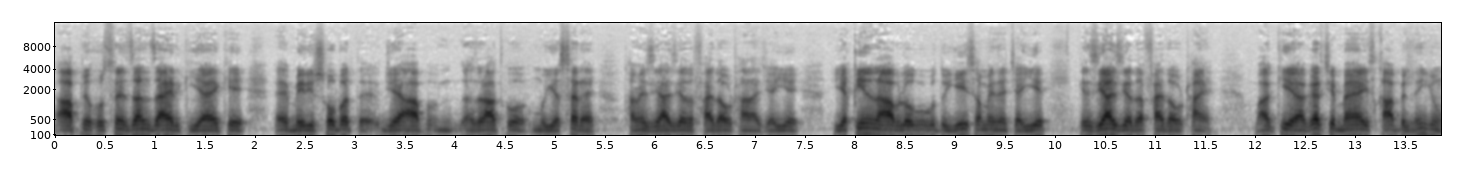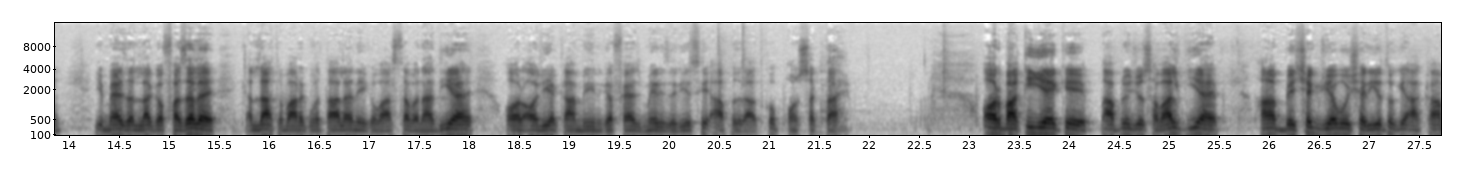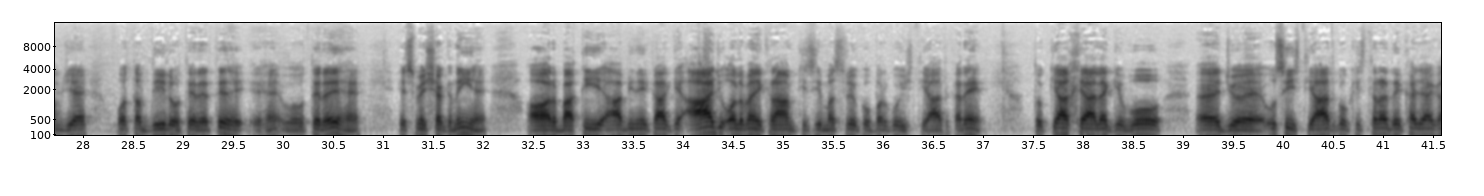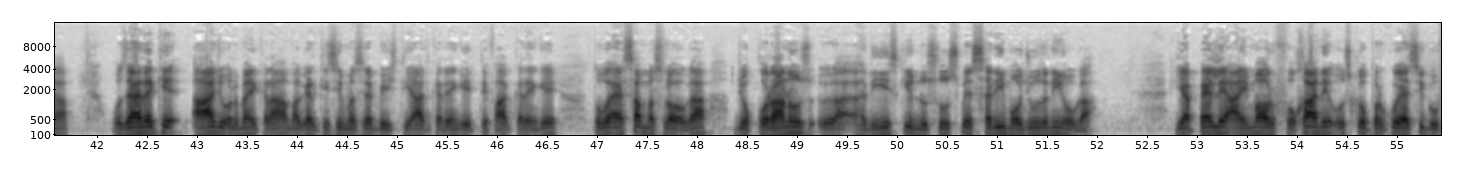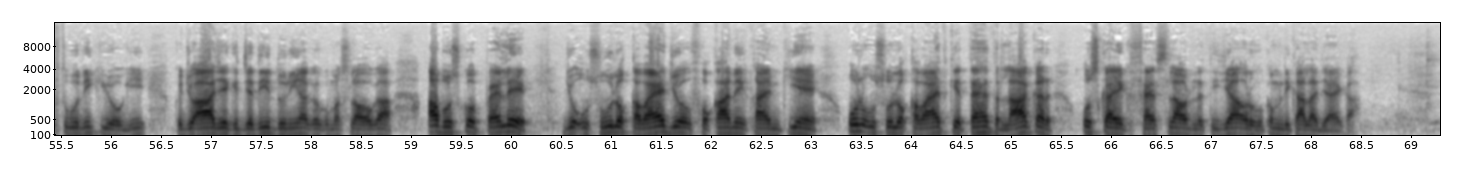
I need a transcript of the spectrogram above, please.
आपने हुसन जन ज़ाहिर किया है कि मेरी सोबत जो है आप, हजरात को मैसर है तो हमें ज़्यादा से ज़्यादा फ़ायदा उठाना चाहिए। यकीन आप लोगों को तो यही समझना चाहिए कि ज़्यादा से ज़्यादा फ़ायदा उठाएँ। बाकी अगरचे मैं इस काबिल नहीं हूँ। ये महज अल्लाह का फ़ज़ल है कि अल्लाह तबारक व ताली ने एक वास्ता बना दिया है और अलिया कामरीन का फैज़ मेरे ज़रिए से आप हजरात को पहुँच सकता है। और बाकी यह है कि आपने जो सवाल किया है हाँ बेशक जो है वो शरीयतों के अहकाम जो है वो तब्दील होते रहते हैं वो होते रहे हैं, इसमें शक नहीं है। और बाकी आप ही ने कहा कि आज इकराम किसी मसले के ऊपर कोई इश्तियात करें तो क्या ख्याल है कि वो जो है, उसी इश्तियात को किस तरह देखा जाएगा? वो ज़ाहिर है कि आज कराम अगर किसी मसले पर इश्तियात करेंगे इतफ़ाक़ करेंगे तो वह ऐसा मसला होगा जो कुरान हदीस की नसूस में सरी मौजूद नहीं होगा। या पहले आइमा और फ़ुका ने उसके ऊपर कोई ऐसी गुफ्तु नहीं की होगी कि जो आज एक जदीद दुनिया का कोई मसला होगा। अब उसको पहले जो उसूल कवायद जो फ़ुका ने कायम किए हैं, उन उसूल कवायद के तहत ला कर उसका एक फ़ैसला और नतीजा और हुक्म निकाला जाएगा।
